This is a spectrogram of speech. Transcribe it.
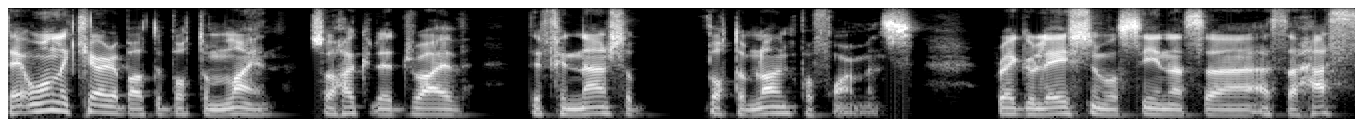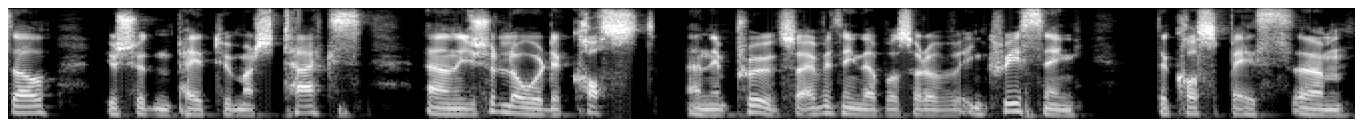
They only cared about the bottom line. So how could they drive the financial bottom line performance? Regulation was seen as a, as a hassle you shouldn't pay too much tax, and you should lower the cost and improve. So everything that was sort of increasing the cost base um,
